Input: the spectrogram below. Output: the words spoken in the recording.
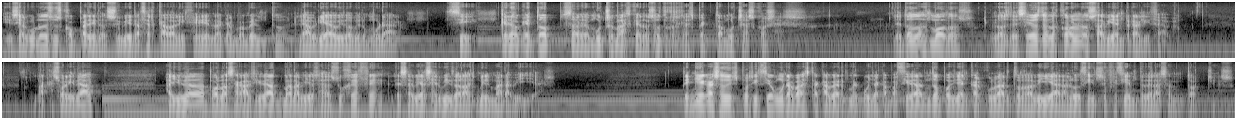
y si alguno de sus compañeros se hubiera acercado al ingeniero en aquel momento, le habría oído murmurar. Sí, creo que Top sabe mucho más que nosotros respecto a muchas cosas. De todos modos, los deseos de los colonos se habían realizado. La casualidad, ayudada por la sagacidad maravillosa de su jefe, les había servido a las mil maravillas. Tenían a su disposición una vasta caverna cuya capacidad no podían calcular todavía a la luz insuficiente de las antorchas,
